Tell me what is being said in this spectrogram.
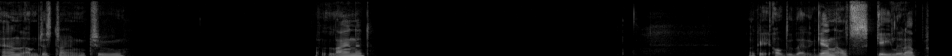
And I'm just trying to align it. Okay, I'll do that again. I'll scale it up.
